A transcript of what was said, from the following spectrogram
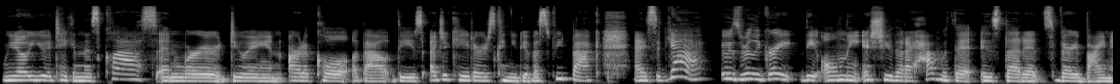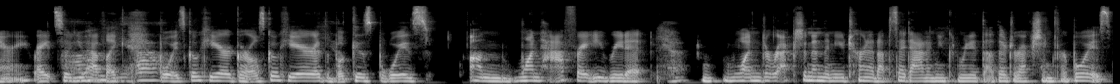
We know you had taken this class and we're doing an article about these educators. Can you give us feedback? And I said, Yeah, it was really great. The only issue that I have with it is that it's very binary, right? So you Oh, have like yeah. boys go here, girls go here. The Yeah. book is boys on one half, right? You read it Yeah. one direction and then you turn it upside down and you can read it the other direction for boys.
